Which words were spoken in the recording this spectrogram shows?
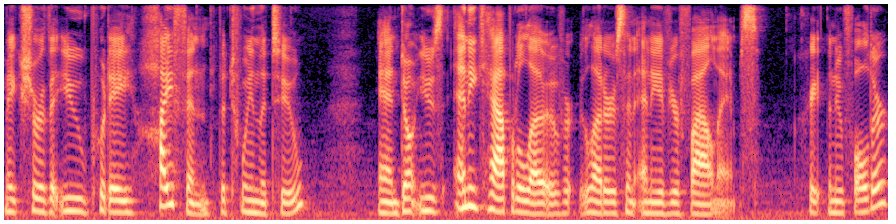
make sure that you put a hyphen between the two and don't use any capital letters in any of your file names. Create the new folder.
